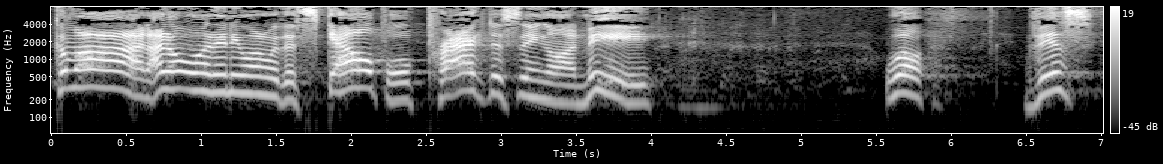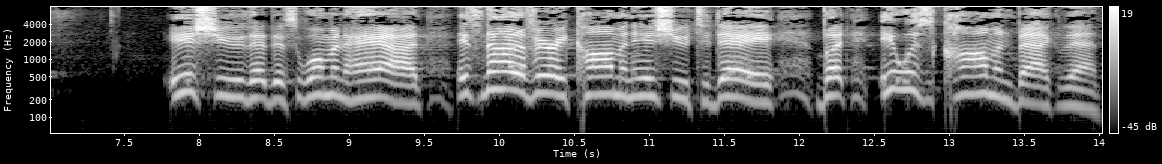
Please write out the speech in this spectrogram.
come on, I don't want anyone with a scalpel practicing on me. Well, this issue that this woman had, it's not a very common issue today, but it was common back then.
